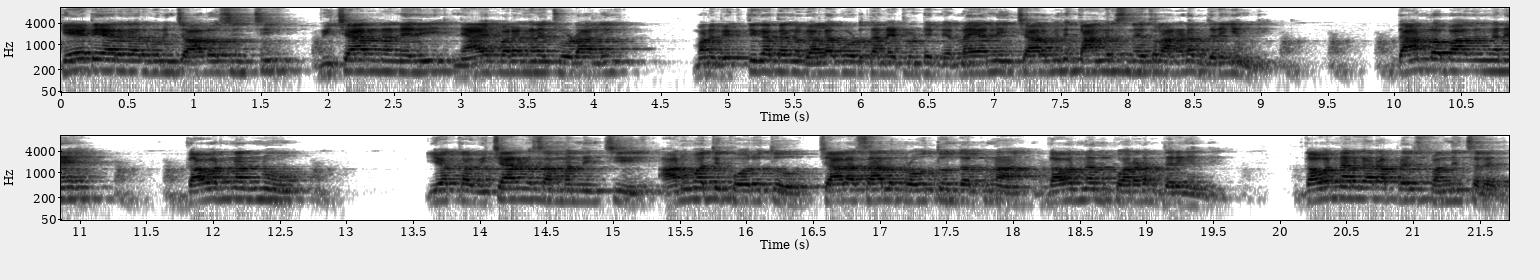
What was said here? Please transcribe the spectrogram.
కేటీఆర్ గారి గురించి ఆలోచించి విచారణ అనేది న్యాయపరంగానే చూడాలి. మన వ్యక్తిగతంగా వెళ్ళకూడదు అనేటువంటి నిర్ణయాన్ని చాలామంది కాంగ్రెస్ నేతలు అనడం జరిగింది. దానిలో భాగంగానే గవర్నర్ను ఈ యొక్క విచారణ సంబంధించి అనుమతి కోరుతూ చాలాసార్లు ప్రభుత్వం తరఫున గవర్నర్ను కోరడం జరిగింది. గవర్నర్ గారు అప్పుడే స్పందించలేదు.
